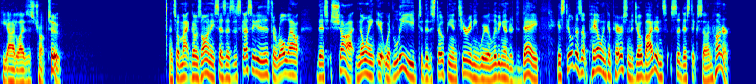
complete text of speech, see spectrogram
he idolizes Trump too. And so Matt goes on. He says, as disgusting as it is to roll out this shot, knowing it would lead to the dystopian tyranny we're living under today, it still doesn't pale in comparison to Joe Biden's sadistic son, Hunter.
